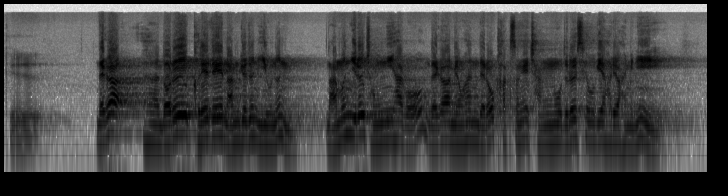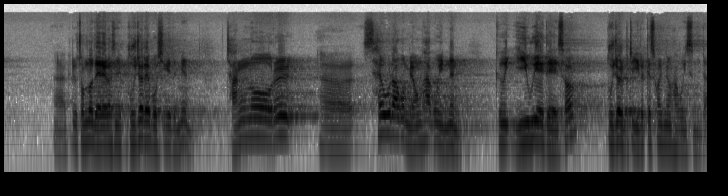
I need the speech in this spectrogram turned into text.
그 내가 어, 너를 그레데에 남겨둔 이유는 남은 일을 정리하고 내가 명한 대로 각성의 장로들을 세우게 하려 함이니 아, 그리고 좀 더 내려가서 9절에 보시게 되면 장로를 어, 세우라고 명하고 있는 그 이유에 대해서 9절부터 이렇게 설명하고 있습니다.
